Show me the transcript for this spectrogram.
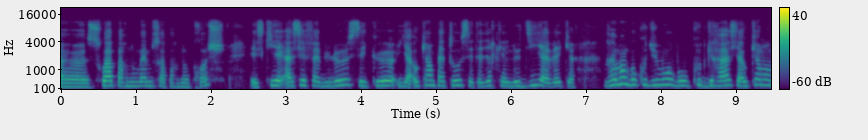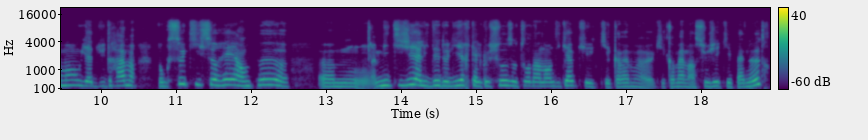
Euh, soit par nous-mêmes, soit par nos proches. Et ce qui est assez fabuleux, c'est qu'il n'y a aucun pathos, c'est-à-dire qu'elle le dit avec vraiment beaucoup d'humour, beaucoup de grâce. Il n'y a aucun moment où il y a du drame. Donc ceux qui seraient un peu euh, mitigés à l'idée de lire quelque chose autour d'un handicap qui est, euh, qui est quand même un sujet qui n'est pas neutre,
